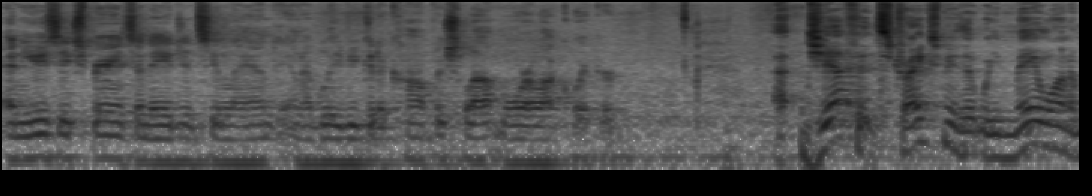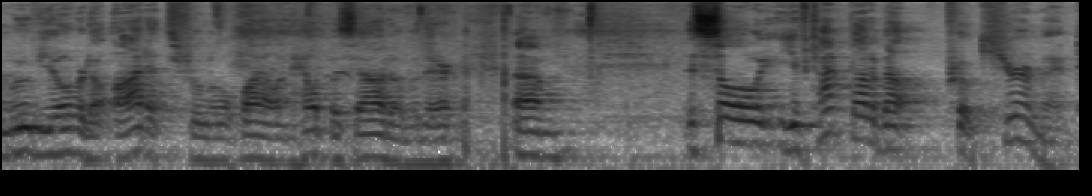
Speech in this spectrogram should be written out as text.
and use the experience in agency land, and I believe you could accomplish a lot more, a lot quicker. Uh, Jeff, it strikes me that we may want to move you over to audits for a little while and help us out over there. Um, so you've talked a lot about procurement,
